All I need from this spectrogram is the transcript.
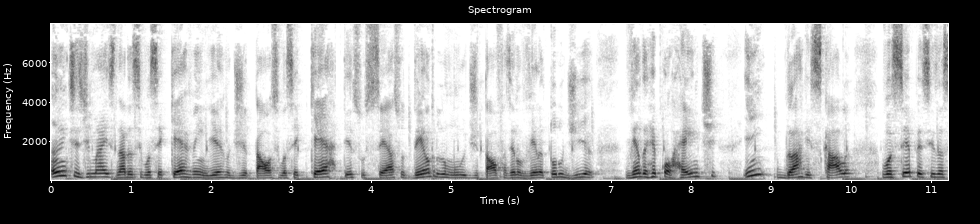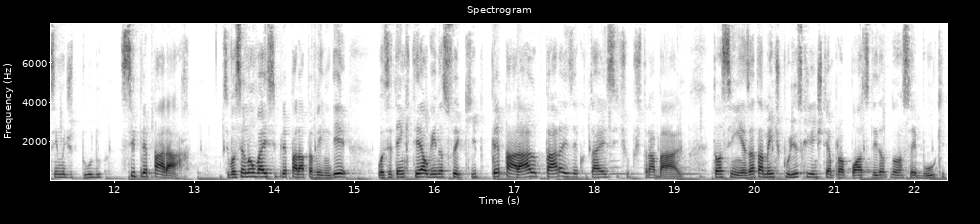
antes de mais nada, se você quer vender no digital, se você quer ter sucesso dentro do mundo digital, fazendo venda todo dia, venda recorrente, em larga escala, você precisa, acima de tudo, se preparar. Se você não vai se preparar para vender, você tem que ter alguém na sua equipe preparado para executar esse tipo de trabalho. Então, assim, é exatamente por isso que a gente tem a proposta dentro do nosso e-book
